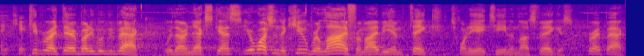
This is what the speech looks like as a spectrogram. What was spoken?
Thank you. Keep it right there, everybody. We'll be back with our next guest. You're watching theCUBE, we're live from IBM Think 2018 in Las Vegas. Be right back.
